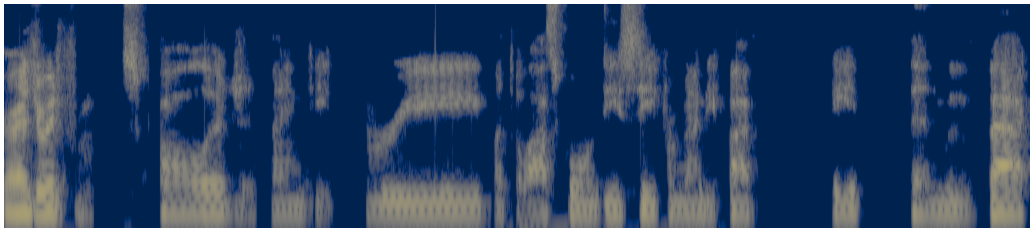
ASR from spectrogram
graduated from college in 93, went to law school in DC from 95 to 8, then moved back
